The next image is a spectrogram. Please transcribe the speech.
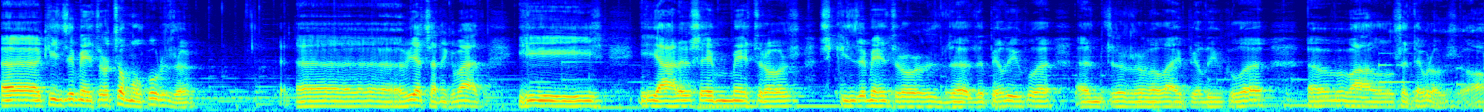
eh, 15 metres són molt curts, eh? eh, aviat s'han acabat i, i ara 100 metres, 15 metres de, de pel·lícula entre revelar i pel·lícula eh, val 7 euros o,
